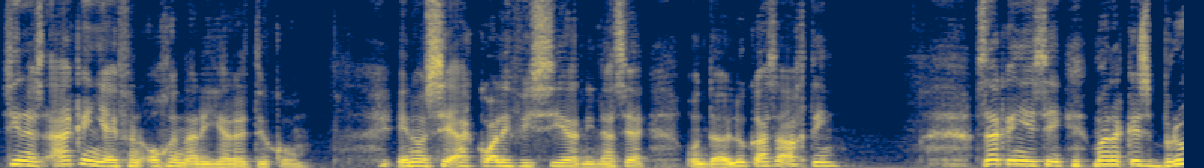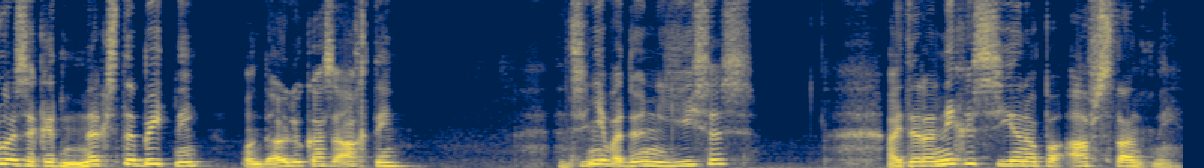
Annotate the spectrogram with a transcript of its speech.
Sien as ek en jy vanoggend na die Here toe kom en ons sê ek kwalifiseer nie, dan sê hy onthou Lukas 18. As ek en jy sê, maar ek is broos, ek het niks te bied nie, onthou Lukas 18. En sien jy wat doen Jesus? Hy het hulle nie geseën op 'n afstand nie.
